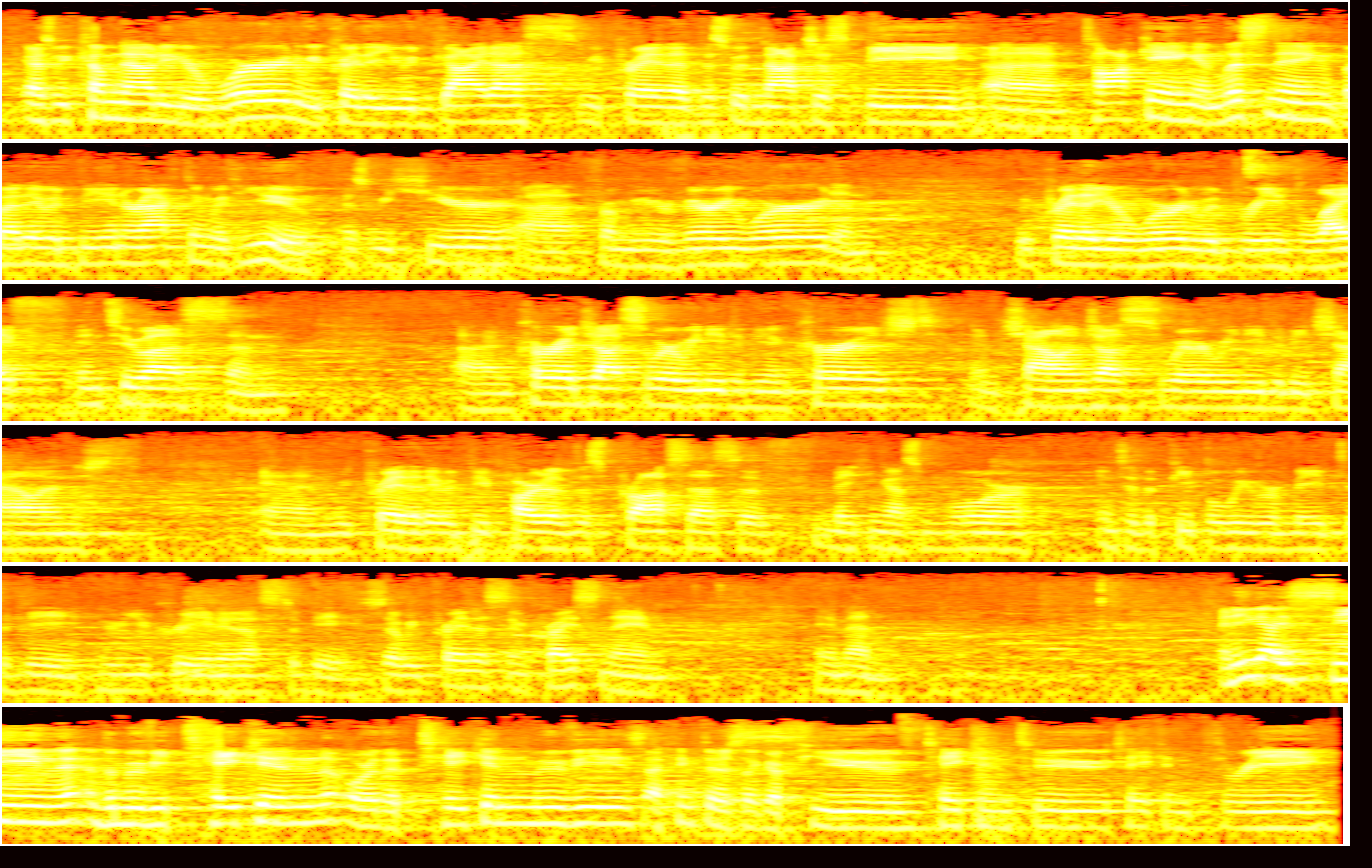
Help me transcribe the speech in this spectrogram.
as we come now to your word, we pray that you would guide us. We pray that this would not just be uh, talking and listening, but it would be interacting with you as we hear uh, from your very word. And we pray that your word would breathe life into us and uh, encourage us where we need to be encouraged and challenge us where we need to be challenged. And we pray that it would be part of this process of making us more into the people we were made to be, who you created us to be. So we pray this in Christ's name. Amen. Any you guys seen the movie Taken or the Taken movies? I think there's like a few Taken 2, Taken 3.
